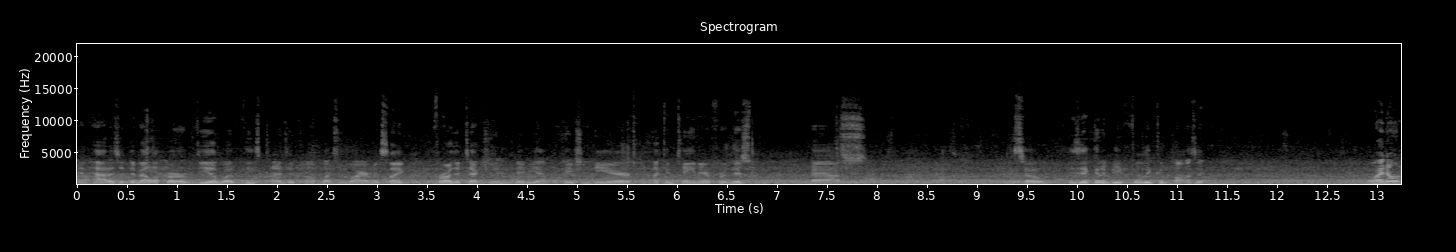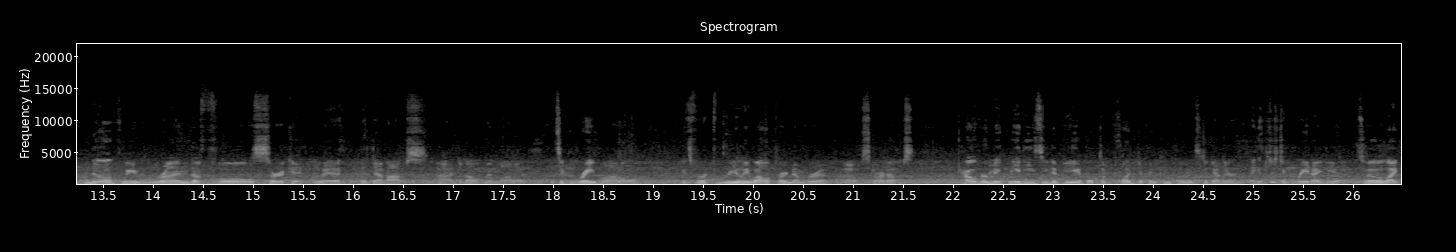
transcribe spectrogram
And how does a developer deal with these kinds of complex environments like fraud detection, maybe application here, a container for this pass? So is it going to be fully composite? Well, I don't know if we run the full circuit with the DevOps uh, development model. It's a great model. It's worked really well for a number of, of startups. However, making it easy to be able to plug different components together, like it's just a great idea. So, like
